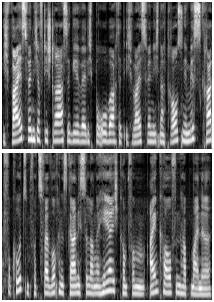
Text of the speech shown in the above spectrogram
Ich weiß, wenn ich auf die Straße gehe, werde ich beobachtet. Ich weiß, wenn ich nach draußen gehe, Mist, gerade vor kurzem, vor zwei Wochen ist gar nicht so lange her. Ich komme vom Einkaufen, habe meine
